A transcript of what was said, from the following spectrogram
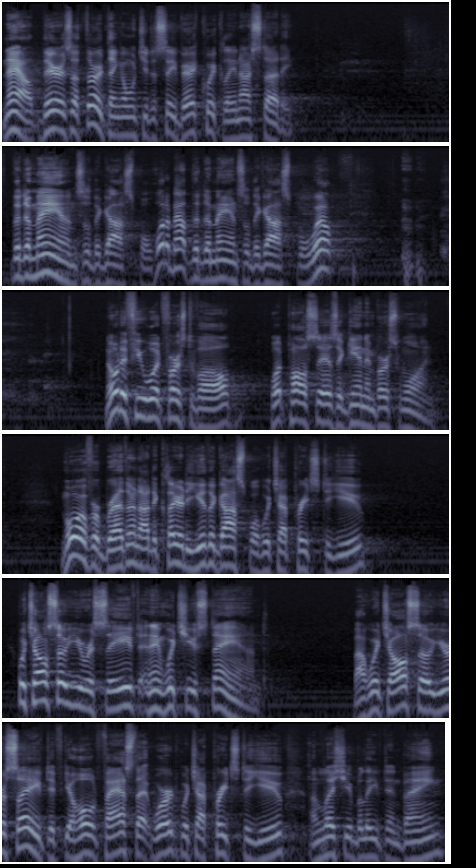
Now, there is a third thing I want you to see very quickly in our study the demands of the gospel. What about the demands of the gospel? Well, note if you would, first of all, what Paul says again in verse 1. Moreover, brethren, I declare to you the gospel which I preached to you, which also you received, and in which you stand, by which also you're saved, if you hold fast that word which I preached to you, unless you believed in vain.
